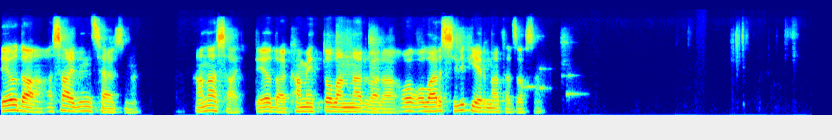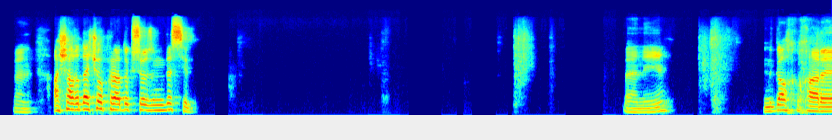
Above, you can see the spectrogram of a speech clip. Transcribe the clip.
Deyo da asaydın içərisinə. Ana say. Deyo da kommentdə olanlar var ha. O onları silib yerinə atacaqsan. Bəli. Aşağıdakı o produkt sözünü də sil. Bəli. İndi qalx yuxarı.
